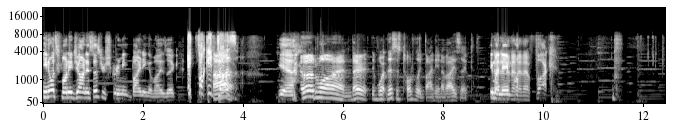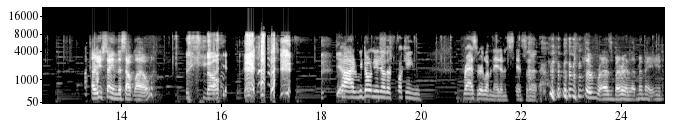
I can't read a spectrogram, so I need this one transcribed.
You know what's funny, John? It says you're streaming Binding of Isaac. It fucking Ah. does. Yeah. Good one. There. What? This is totally Binding of Isaac. See my no, no, name. No, no, no, no, fuck. Are you saying this out loud? no. Yeah. God, we don't need another fucking raspberry lemonade in- incident. the raspberry lemonade.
